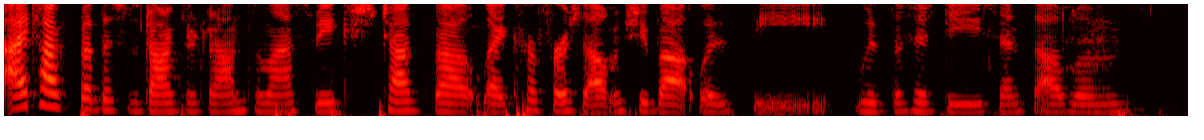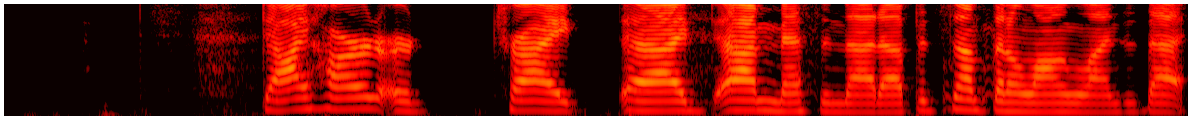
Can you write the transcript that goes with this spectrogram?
I talked about this with Dr. Johnson last week. She talked about like her first album she bought was the was the Fifty Cent album. Die Hard or Try. Uh, I, I'm messing that up. It's something along the lines of that.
